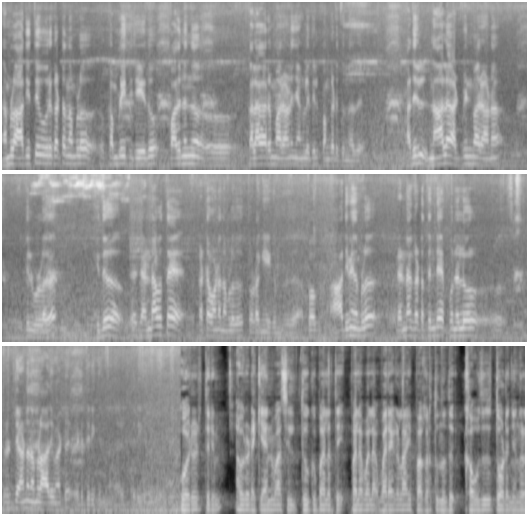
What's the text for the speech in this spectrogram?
നമ്മൾ ആദ്യത്തെ ഒരു ഘട്ടം നമ്മൾ കംപ്ലീറ്റ് ചെയ്തു. പതിനൊന്ന് കലാകാരന്മാരാണ് ഞങ്ങളിതിൽ പങ്കെടുക്കുന്നത്. അതിൽ നാല് അഡ്മിന്മാരാണ് ഇതിലുള്ളത്. ഇത് രണ്ടാമത്തെ ഘട്ടമാണ് നമ്മൾ തുടങ്ങിയിരിക്കുന്നത് അപ്പം ആദ്യമേ നമ്മൾ രണ്ടാം ഘട്ടത്തിന്റെ പുനലൂർ ബ്രിഡ്ജാണ് നമ്മൾ ആദ്യമായിട്ട് എടുത്തിരിക്കുന്നത് എടുത്തിരിക്കുന്നത്. ഓരോരുത്തരും അവരുടെ ക്യാൻവാസിൽ തൂക്കുപാലത്തെ പല പല വരകളായി പകർത്തുന്നത് കൗതുകത്തോടെ ഞങ്ങൾ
